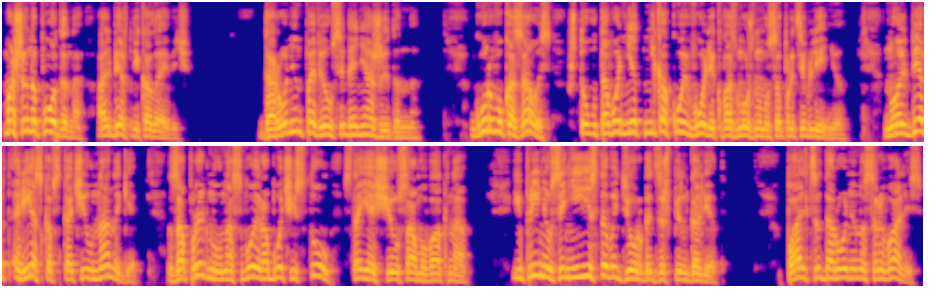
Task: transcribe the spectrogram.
Машина подана, Альберт Николаевич. Доронин повел себя неожиданно. Гурову казалось, что у того нет никакой воли к возможному сопротивлению. Но Альберт резко вскочил на ноги, запрыгнул на свой рабочий стол, стоящий у самого окна, и принялся неистово дергать за шпингалет. Пальцы Доронина срывались,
